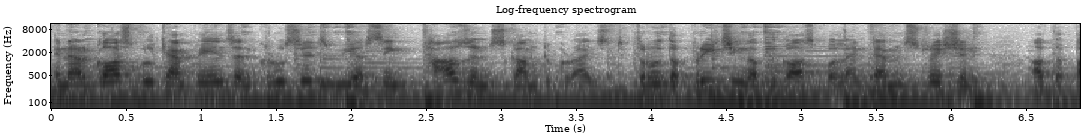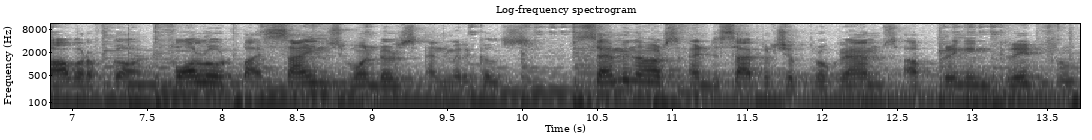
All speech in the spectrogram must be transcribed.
In our gospel campaigns and crusades, we are seeing thousands come to Christ through the preaching of the gospel and demonstration of the power of God, followed by signs, wonders, and miracles. Seminars and discipleship programs are bringing great fruit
